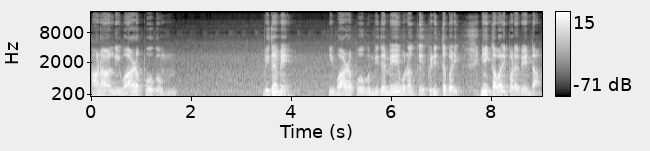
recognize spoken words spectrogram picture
ஆனால் நீ வாழப்போகும் விதமே நீ வாழப்போகும் விதமே உனக்கு பிடித்தபடி. நீ கவலைப்பட வேண்டாம்.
